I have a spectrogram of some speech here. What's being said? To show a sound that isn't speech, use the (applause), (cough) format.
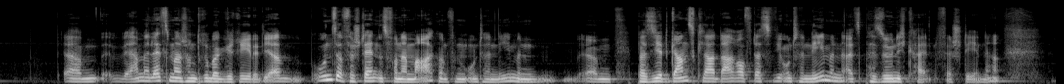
ähm, wir haben ja letztes Mal schon drüber geredet, ja, unser Verständnis von der Marke und von einem Unternehmen ähm, basiert ganz klar darauf, dass wir Unternehmen als Persönlichkeiten verstehen. Ja.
